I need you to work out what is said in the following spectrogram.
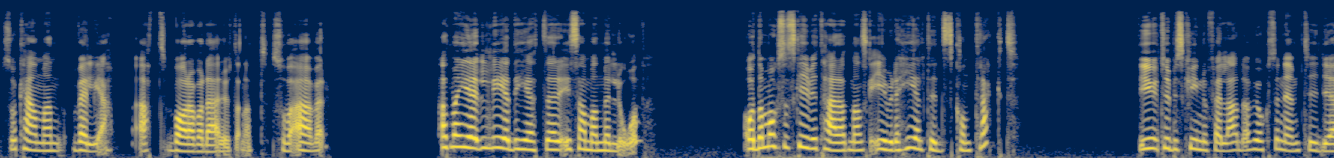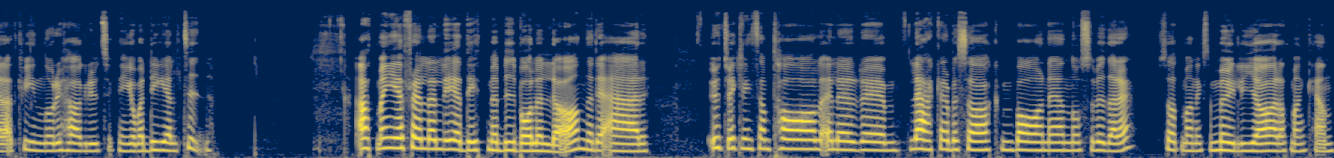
så kan man välja att bara vara där utan att sova över. Att man ger ledigheter i samband med lov. Och de har också skrivit här att man ska erbjuda heltidskontrakt. Det är ju typiskt kvinnofälla, det har vi också nämnt tidigare, att kvinnor i högre utsträckning jobbar deltid. Att man ger föräldrar ledigt med bibehållen lön när det är utvecklingssamtal eller eh, läkarbesök med barnen och så vidare. Så att man liksom möjliggör att man kan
